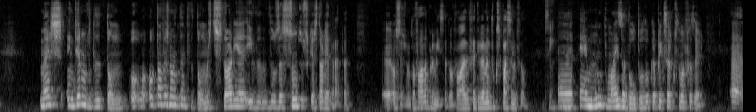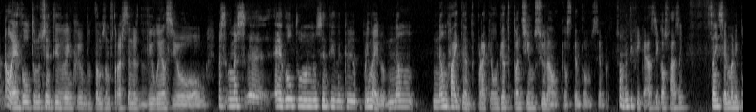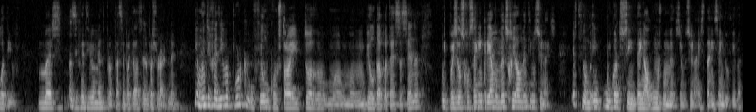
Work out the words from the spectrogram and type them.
Mas em termos de tom, ou, ou, talvez não em tanto de tom, mas de história e de, dos assuntos que a história trata, uh, ou seja, não estou a falar da premissa, estou a falar efetivamente do que se passa no filme. Uh, é muito mais adulto do que a Pixar costuma fazer. Uh, não é adulto no sentido em que estamos a mostrar cenas de violência, ou, ou mas, mas é adulto no sentido em que, primeiro, não, não vai tanto para aquele gut punch emocional que eles tentam sempre. São muito eficazes e que eles fazem sem ser manipulativo. Mas, mas efetivamente, pronto, está sempre aquela cena para chorar, né? E é muito efetiva porque o filme constrói todo uma, uma, um build-up até essa cena e depois eles conseguem criar momentos realmente emocionais. Este filme, enquanto sim tem alguns momentos emocionais, tem, sem dúvida,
